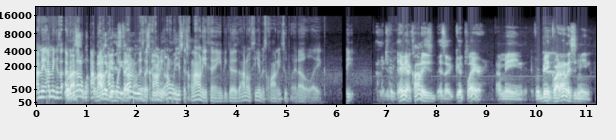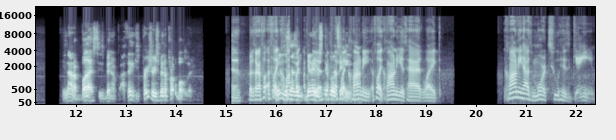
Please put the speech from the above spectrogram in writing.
I mean, I mean, because I, When I I don't, I, I, don't, want to I I don't use the Clowney. I don't want to use the Clowney thing because I don't see him as Clowney 2.0. Like, I mean, Davion Clowney is, is a good player. I mean, if we're being Yeah. quite honest, I mean, he's not a bust. He's been a. I think he's pretty sure he's been a Pro Bowler. yeah, but it's like I feel, I feel like, Clown- like, been able to stick I feel, with I feel like. Clowney. I feel like Clowney has had like Clowney has more to his game.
